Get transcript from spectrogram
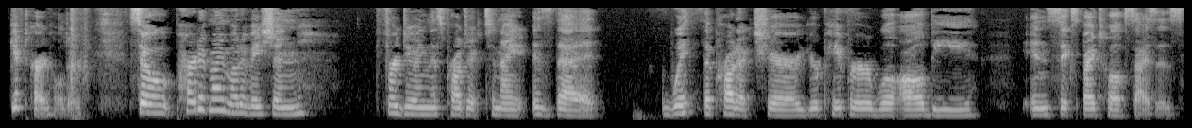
gift card holder. So part of my motivation for doing this project tonight is that with the product share, your paper will all be in 6 by 12 sizes.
